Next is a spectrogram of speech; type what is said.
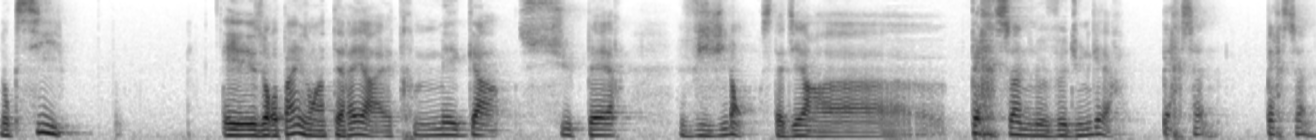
Donc si et les Européens, ils ont intérêt à être méga super vigilants, c'est-à-dire euh, personne ne veut d'une guerre, personne, personne,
